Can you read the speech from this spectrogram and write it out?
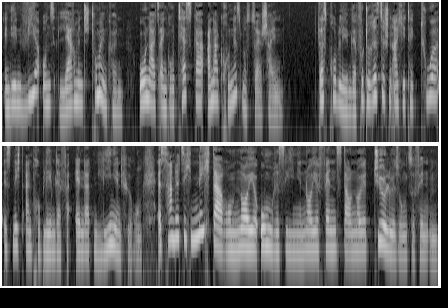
in denen wir uns lärmend tummeln können, ohne als ein grotesker Anachronismus zu erscheinen. Das Problem der futuristischen Architektur ist nicht ein Problem der veränderten Linienführung. Es handelt sich nicht darum, neue Umrisslinien, neue Fenster und neue Türlösungen zu finden,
